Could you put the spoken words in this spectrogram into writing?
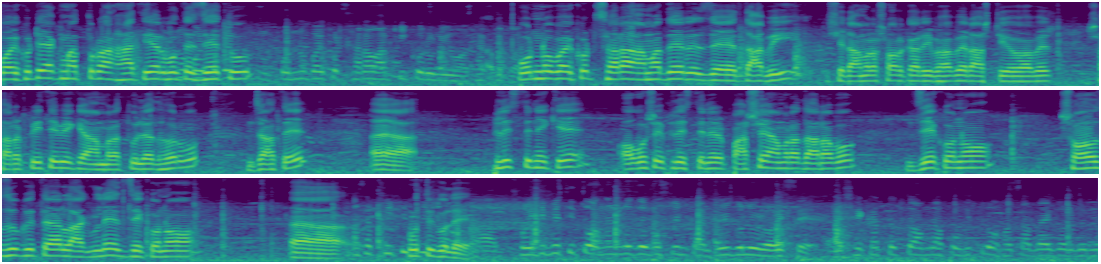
বয়কটে একমাত্র হাতিয়ার বলতে যেহেতু? পণ্য বয়কট ছাড়া আমাদের যে দাবি সেটা আমরা সরকারিভাবে রাষ্ট্রীয়ভাবে সারা পৃথিবীকে আমরা তুলে ধরব যাতে ফিলিস্তিনিকে অবশ্যই ফিলিস্তিনের পাশে আমরা দাঁড়াবো। যে কোনো সহযোগিতা লাগলে যে কোনো সব, আহ, সৌদি ব্যতীত অন্যান্য যে মুসলিম কান্ট্রিগুলো রয়েছে সেক্ষেত্রে তো আমরা পবিত্র হজ আদায় করার জন্য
